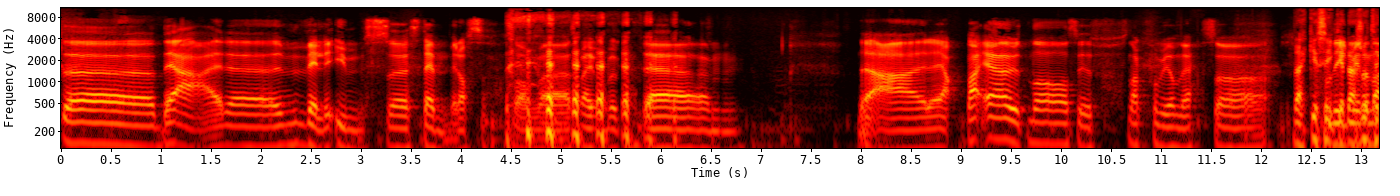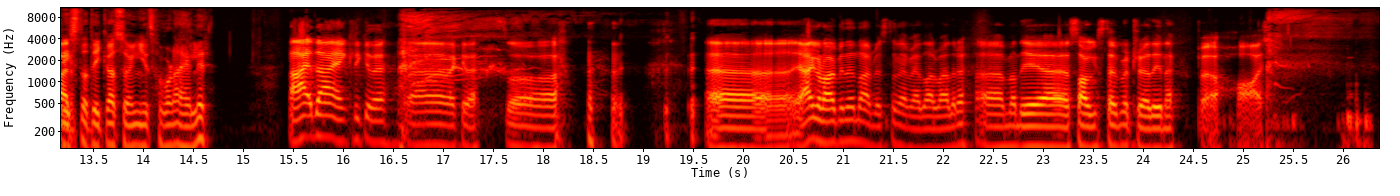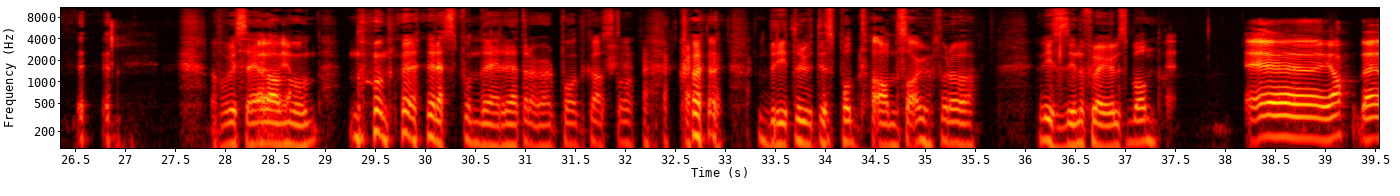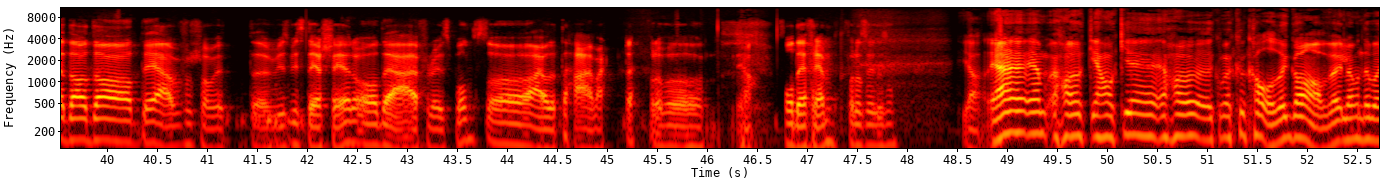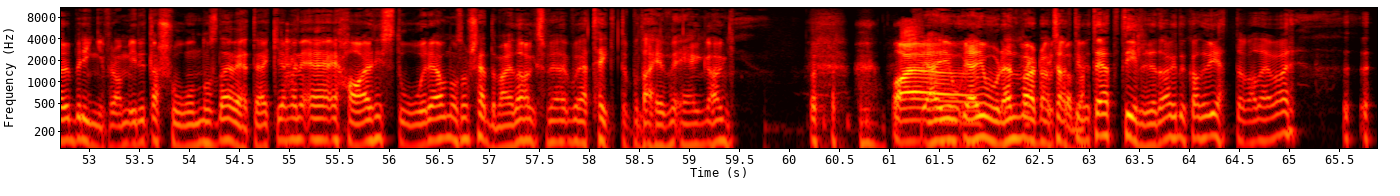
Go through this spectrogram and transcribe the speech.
det er eh, veldig ymse stemmer, altså, som, eh, som jobber med. Det, det er Ja. Nei, uten å si, snakke for mye om det, så Det er ikke sikkert det er så trist at de ikke har sunget for deg heller. Nei, det er egentlig ikke det. Det er, det er ikke det. Så Uh, Jeg er glad i mine nærmeste medarbeidere, uh, men de eh, sangstemmer tror jeg de neppe har. Da får vi se da Eh, ja. noen, noen responderer etter å ha hørt podkast og bryter ut i spontansang for å vise sine fløyelsbånd. Eh, ja, det, da, da, det er jo for så vidt eh, hvis, hvis det skjer, og det er fløyelsbånd, så er jo dette her verdt det. For å få, Ja. få det frem, for å si det sånn. Ja, jeg, jeg, har, jeg har ikke jeg har, jeg kan kalle det gave, eller om det bare bringer fram irritasjon hos deg, vet jeg ikke. Men jeg, jeg har en historie om noe som skjedde meg i dag, hvor jeg tenkte på deg med en gang. Jeg, gjorde en hverdagsaktivitet tidligere i dag. Du kan jo gjette hva det var?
